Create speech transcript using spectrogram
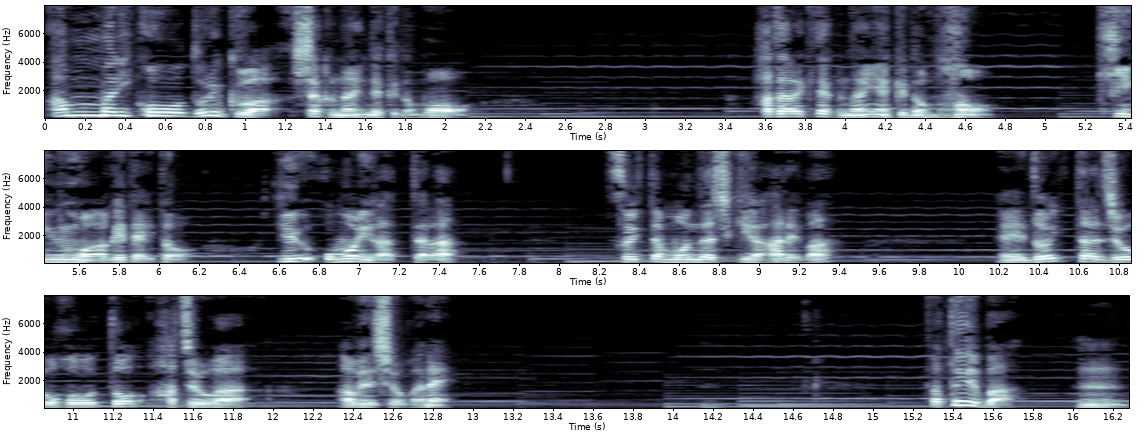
あんまりこう、努力はしたくないんだけども、働きたくないんやけども、金運を上げたいという思いがあったら、そういった問題意識があれば、えー、どういった情報と波長が合うでしょうかね？うん、例えば、うん。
